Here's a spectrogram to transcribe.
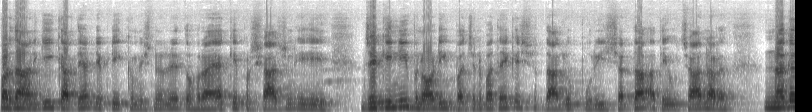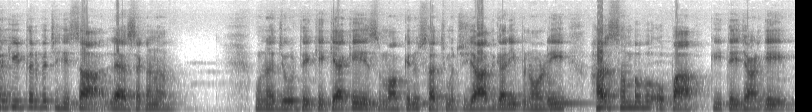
ਪ੍ਰਧਾਨਗੀ ਕਰਦਿਆਂ ਡਿਪਟੀ ਕਮਿਸ਼ਨਰ ਨੇ ਦੁਹਰਾਇਆ ਕਿ ਪ੍ਰਸ਼ਾਸਨ ਇਹ ਯਕੀਨੀ ਬਣਾਉਣ ਲਈ ਵਚਨਬੱਧ ਹੈ ਕਿ ਸ਼ਰਧਾਲੂ ਪੂਰੀ ਸ਼ਰਧਾ ਅਤੇ ਉਤਸ਼ਾਹ ਨਾਲ ਨਗਰ ਕੀਰਤਨ ਵਿੱਚ ਹਿੱਸਾ ਲੈ ਸਕਣ। ਉਹਨਾਂ ਜ਼ੋਰ ਦੇ ਕੇ ਕਿਹਾ ਕਿ ਇਸ ਮੌਕੇ ਨੂੰ ਸੱਚਮੁੱਚ ਯਾਦਗਾਰੀ ਬਣਾਉਣ ਲਈ ਹਰ ਸੰਭਵ ਉਪਾਅ ਕੀਤੇ ਜਾਣਗੇ।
